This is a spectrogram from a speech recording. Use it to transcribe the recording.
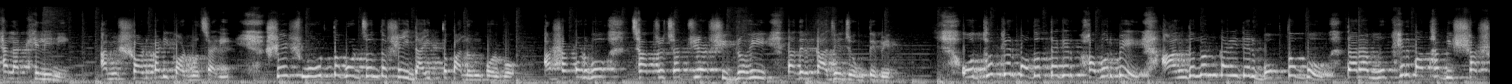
খেলা খেলিনি। আমি সরকারি কর্মচারী। শেষ মুহূর্ত পর্যন্ত সেই দায়িত্ব পালন করব। আশা করব ছাত্রছাত্রীরা শীঘ্রই তাদের কাজে যোগ দেবেন। অধ্যক্ষের পদত্যাগের খবর পেয়ে আন্দোলনকারীদের বক্তব্য তারা মুখের কথা বিশ্বাস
